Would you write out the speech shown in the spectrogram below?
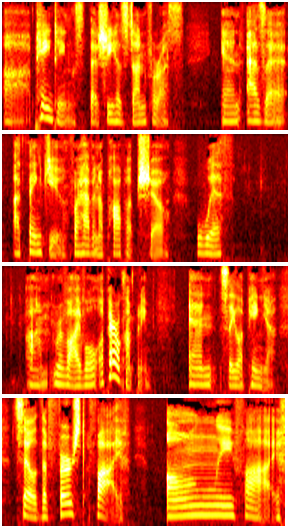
uh, paintings that she has done for us. And as a, a thank you for having a pop up show with um, Revival Apparel Company and Selah Pena. So the first five, only five,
